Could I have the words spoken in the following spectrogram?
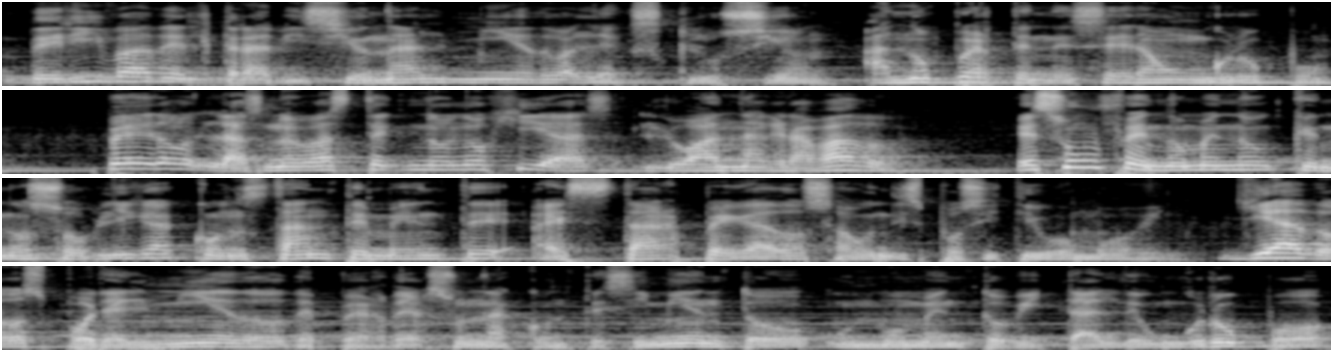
deriva del tradicional miedo a la exclusión, a no pertenecer a un grupo. Pero las nuevas tecnologías lo han agravado es un fenómeno que nos obliga constantemente a estar pegados a un dispositivo móvil, guiados por el miedo de perderse un acontecimiento, un momento vital de un grupo,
